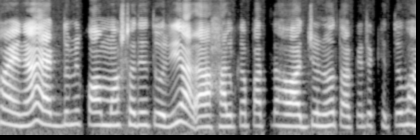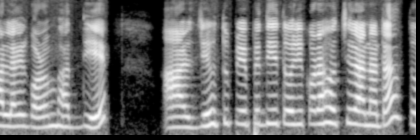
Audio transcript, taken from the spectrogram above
হয় না, একদমই কম মশলা দিয়ে তৈরি আর হালকা পাতলা হওয়ার জন্য তরকারিটা খেতেও ভালো লাগে গরম ভাত দিয়ে। আর যেহেতু পেঁপে দিয়ে তৈরি করা হচ্ছে রান্নাটা, তো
